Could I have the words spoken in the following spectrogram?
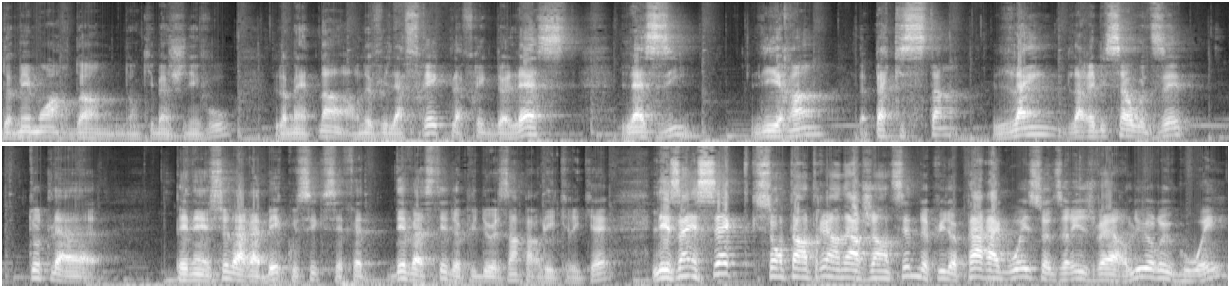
de mémoire d'homme. Donc imaginez-vous, là maintenant, on a vu l'Afrique, l'Afrique de l'Est, l'Asie, l'Iran, le Pakistan, l'Inde, l'Arabie saoudite, toute la péninsule arabique aussi qui s'est fait dévaster depuis deux ans par les criquets. Les insectes qui sont entrés en Argentine depuis le Paraguay se dirigent vers l'Uruguay.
